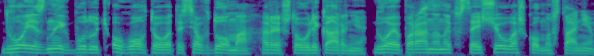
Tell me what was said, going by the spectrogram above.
Двоє з них будуть оговтуватися вдома, решта у лікарні. Двоє поранених все ще у важкому стані.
